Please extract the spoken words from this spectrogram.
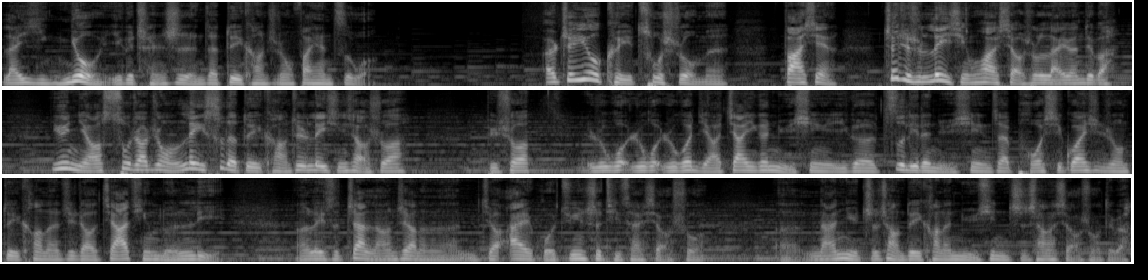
来引诱一个城市人在对抗之中发现自我，而这又可以促使我们发现，这就是类型化小说的来源，对吧？因为你要塑造这种类似的对抗，这是类型小说啊。比如说，如果如果如果你要将一个女性，一个自立的女性在婆媳关系之中对抗呢，这叫家庭伦理，啊，类似《战狼》这样的呢，叫爱国军事题材小说，呃，男女职场对抗的女性职场小说，对吧？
